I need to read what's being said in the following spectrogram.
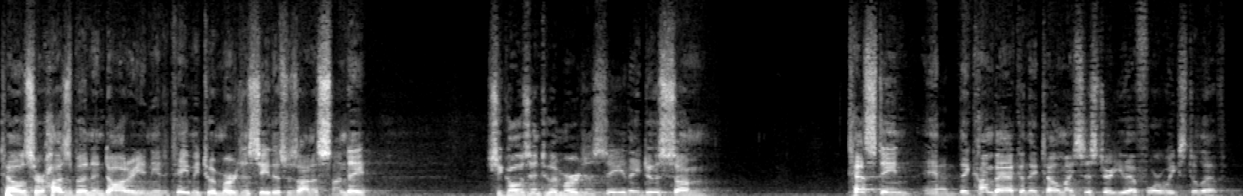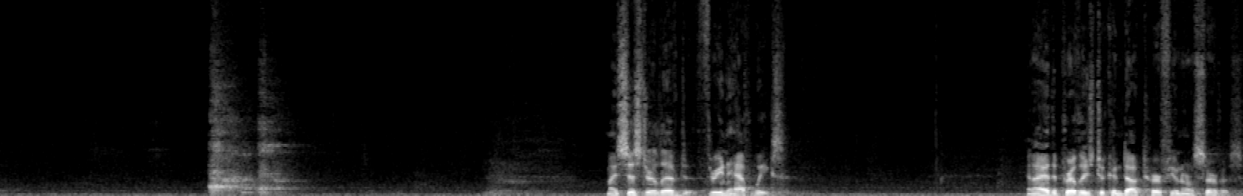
tells her husband and daughter, You need to take me to emergency. This was on a Sunday. She goes into emergency. They do some testing, and they come back and they tell my sister, You have four weeks to live. My sister lived three and a half weeks, and I had the privilege to conduct her funeral service.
